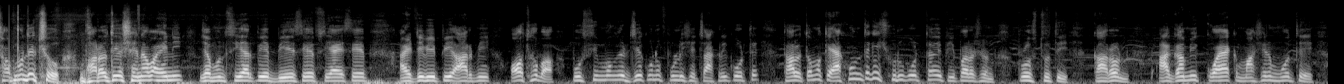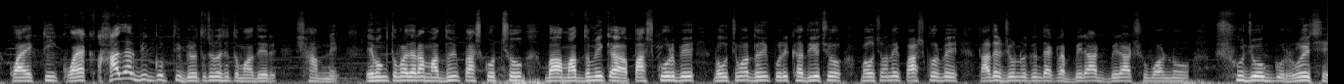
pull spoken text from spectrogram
স্বপ্ন দেখছ? ভারতীয় সেনাবাহিনী, যেমন CRPF BSF CISF ITBP army অথবা পশ্চিমবঙ্গের যে কোনো পুলিশে চাকরি করতে, তাহলে তোমাকে এখন থেকেই শুরু করতে হবে প্রিপারেশন প্রস্তুতি। কারণ আগামী কয়েক মাসের মধ্যে কয়েকটি, কয়েক হাজার বিজ্ঞপ্তি বেরোতে চলেছে তোমাদের সামনে। এবং তোমরা যারা মাধ্যমিক পাশ করছ বা মাধ্যমিক পাশ করবে বা উচ্চ মাধ্যমিক পরীক্ষা দিয়েছ বা উচ্চ মাধ্যমিক পাশ করবে, তাদের জন্য কিন্তু একটা বিরাট বিরাট সুবর্ণ সুযোগ রয়েছে।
